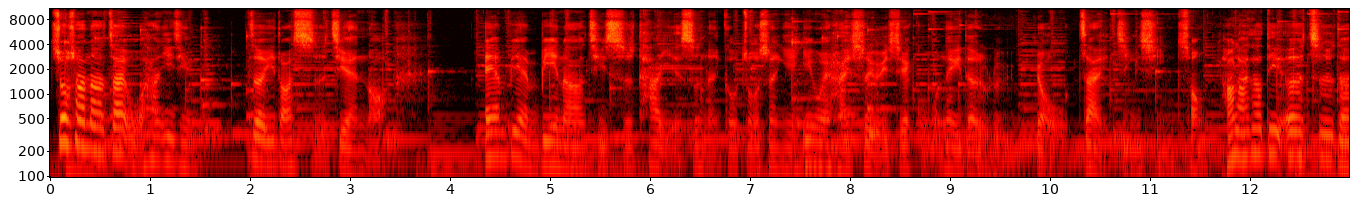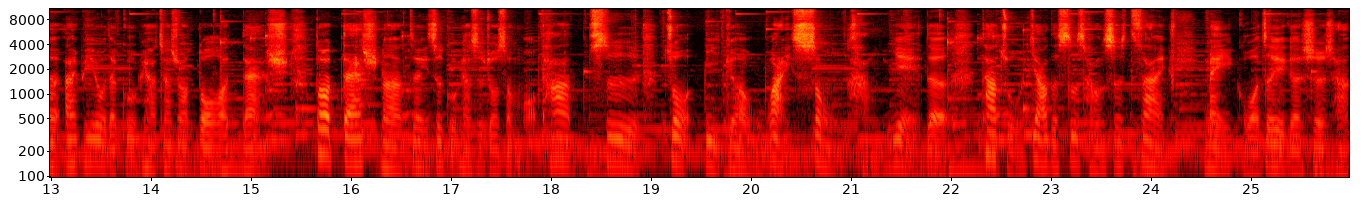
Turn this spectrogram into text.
就算呢，在武汉疫情这一段时间哦。A m b n b 呢，其实它也是能够做生意，因为还是有一些国内的旅游在进行中。好，来到第二支的 IPO 的股票叫做 DoorDash。DoorDash 呢，这一支股票是做什么？它是做一个外送行业的，它主要的市场是在美国这一个市场。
